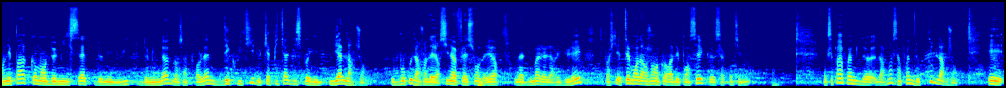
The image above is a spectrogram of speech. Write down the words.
on n'est pas comme en 2007, 2008, 2009 dans un problème d'equity, de capital disponible. Il y a de l'argent. Beaucoup d'argent d'ailleurs. Si l'inflation, d'ailleurs, on a du mal à la réguler, c'est parce qu'il y a tellement d'argent encore à dépenser que ça continue. Donc ce n'est pas un problème d'argent, c'est un problème de coût de l'argent. Et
